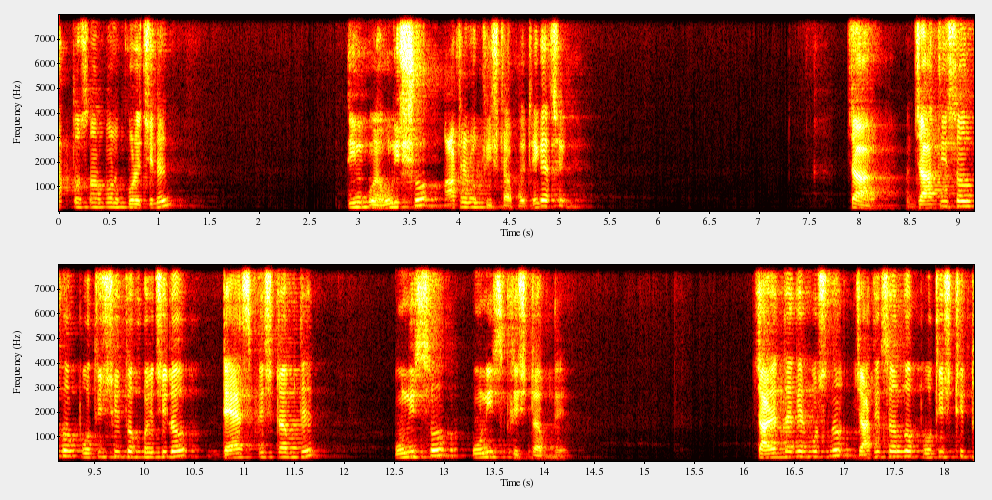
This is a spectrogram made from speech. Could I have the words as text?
আত্মসমর্পণ করেছিলেন তিন উনিশশো আঠেরো খ্রিস্টাব্দে। ঠিক আছে? চার জাতিসংঘ প্রতিষ্ঠিত হয়েছিল ড্যাশ খ্রিস্টাব্দে উনিশশো উনিশ খ্রিস্টাব্দে। চারের দাগের প্রশ্ন, জাতিসংঘ প্রতিষ্ঠিত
